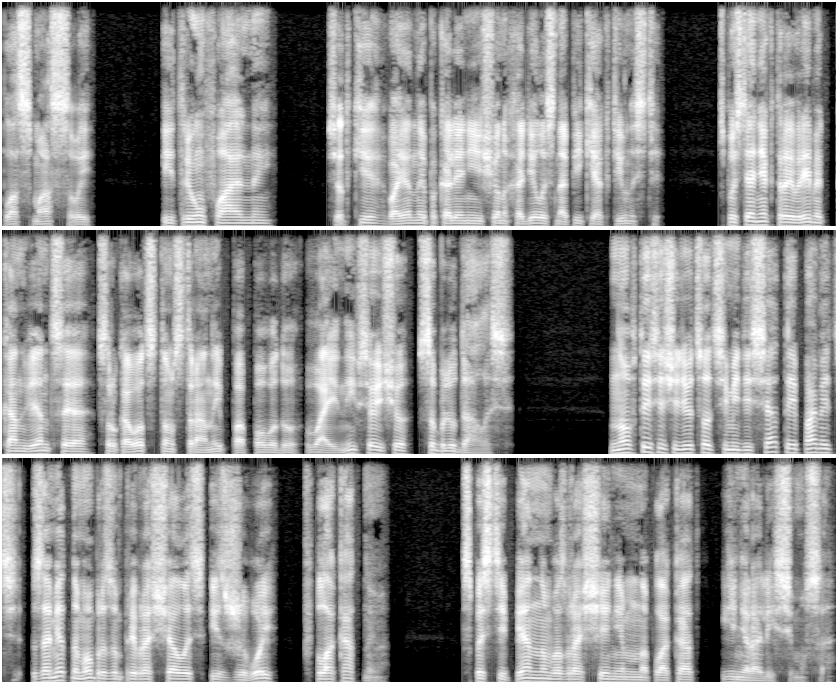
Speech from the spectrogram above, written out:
пластмассовой и триумфальной. Все-таки военное поколение еще находилось на пике активности. Спустя некоторое время конвенция с руководством страны по поводу войны все еще соблюдалась. Но в 1970-е память заметным образом превращалась из живой в плакатную, с постепенным возвращением на плакат генералиссимуса.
